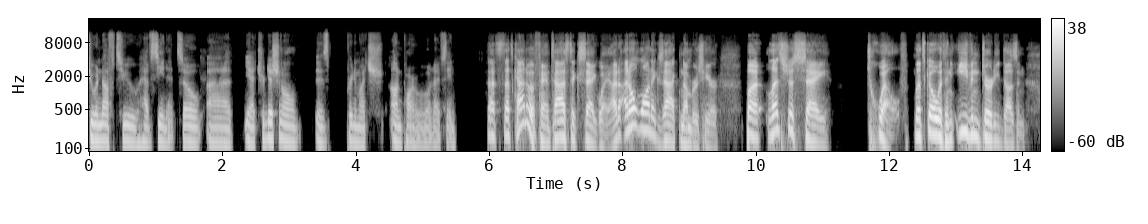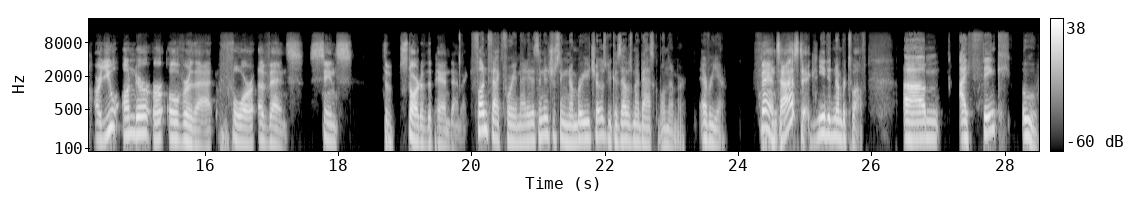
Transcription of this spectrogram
to enough to have seen it. So uh, yeah, traditional is pretty much on par with what I've seen. That's that's kind of a fantastic segue. I, I don't want exact numbers here, but let's just say 12. Let's go with an even dirty dozen. Are you under or over that for events since the start of the pandemic? Fun fact for you, Matty. That's an interesting number you chose because that was my basketball number every year. Fantastic. needed number 12 um i think ooh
